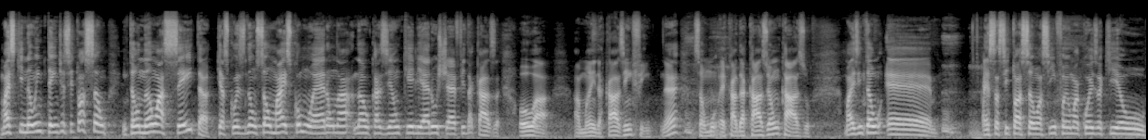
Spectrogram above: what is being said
mas que não entende a situação. Então não aceita que as coisas não são mais como eram na, na ocasião que ele era o chefe da casa, ou a, a mãe da casa, enfim. Né? São, é, cada caso é um caso. Mas então, é, essa situação assim foi uma coisa que eu,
